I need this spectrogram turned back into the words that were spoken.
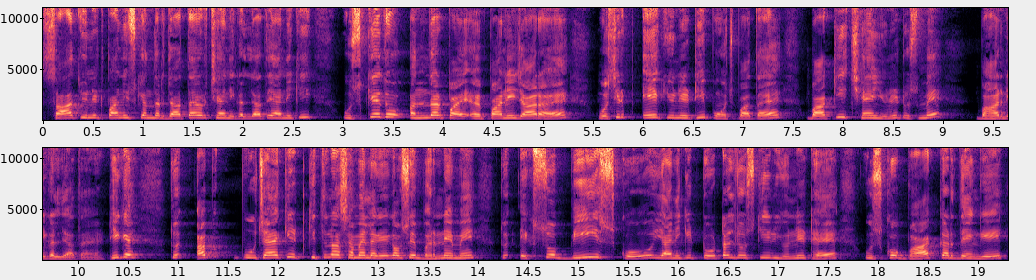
सात यूनिट पानी उसके अंदर जाता है और छः निकल जाते हैं, यानी कि उसके जो अंदर पानी जा रहा है, वो सिर्फ़ एक यूनिट ही पहुँच पाता है, बाकी छः यूनिट उसमें बाहर निकल जाता है। ठीक है? तो अब पूछा है कि कितना समय लगेगा उसे भरने में तो 120 को, यानी कि टोटल जो उसकी यूनिट है, उसको भाग कर देंगे,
